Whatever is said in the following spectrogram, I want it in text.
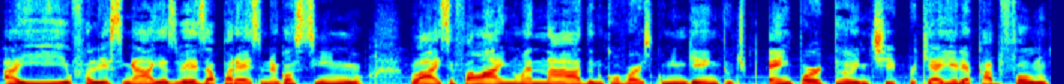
aí eu falei assim, ah, e às vezes aparece um negocinho lá e você fala, ai, não é nada, não converso com ninguém. Então, tipo, é importante, porque aí ele acaba falando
